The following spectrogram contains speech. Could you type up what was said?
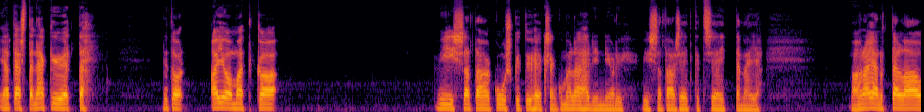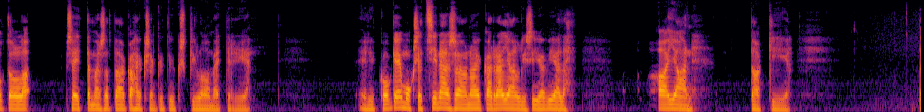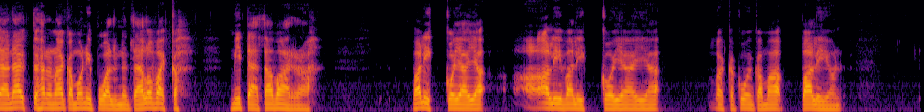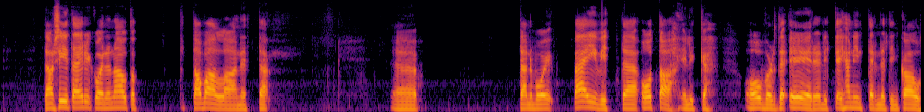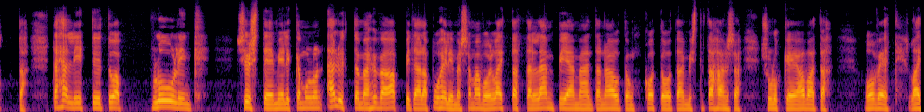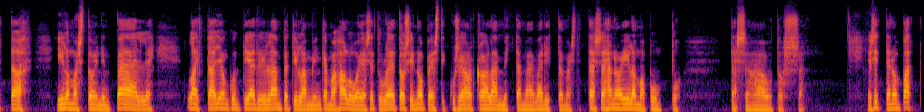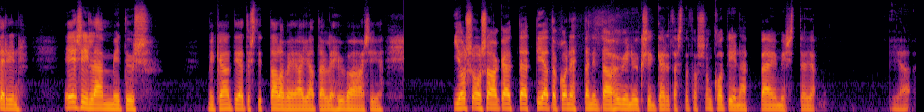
Ja tästä näkyy, että nyt on ajomatkaa 569, kun mä lähdin, niin oli 577 ja mä oon ajanut tällä autolla 781 kilometriä. Eli kokemukset sinänsä on aika rajallisia vielä ajan takia. Tämä näyttöhän on aika monipuolinen. Täällä on vaikka mitä tavaraa, valikkoja ja alivalikkoja ja vaikka kuinka ma- paljon. Tämä on siitä erikoinen auto tavallaan, että tämän voi päivittää OTA, eli over the air, eli ihan internetin kautta. Tähän liittyy tuo Bluelink systeemi, eli mulla on älyttömän hyvä appi täällä puhelimessa. Mä voin laittaa tämän lämpiämään tämän auton kotoa tai mistä tahansa, sulkea, avata ovet, laittaa ilmastoinnin päälle, laittaa jonkun tietyn lämpötilan, minkä mä haluan, ja se tulee tosi nopeasti, kun se alkaa lämmittämään välittömästi. Tässähän on ilmapumppu tässä autossa. Ja sitten on patterin esilämmitys, mikä on tietysti talvea ajatellen hyvä asia. Jos osaa käyttää tietokonetta, niin tämä on hyvin yksinkertaista. Tuossa on kotinäppäimistö ja, ja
